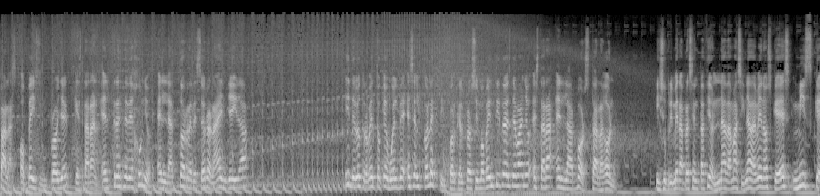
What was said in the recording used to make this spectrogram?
Palace o Basing Project que estarán el 13 de junio en la Torre de Serona en Lleida y del otro evento que vuelve es el Connecting, porque el próximo 23 de mayo estará en la Bors, Tarragona. Y su primera presentación nada más y nada menos que es Miss K.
